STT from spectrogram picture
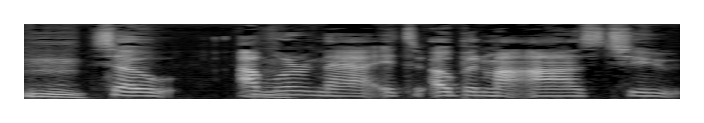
Mm. so I've learned that it's opened my eyes to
